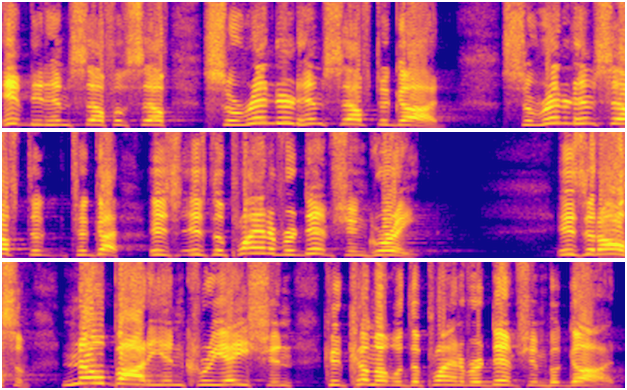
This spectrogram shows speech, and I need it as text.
emptied himself of self, surrendered himself to God. Surrendered himself to, to God. Is, is the plan of redemption great? Is it awesome? Nobody in creation could come up with the plan of redemption but God.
